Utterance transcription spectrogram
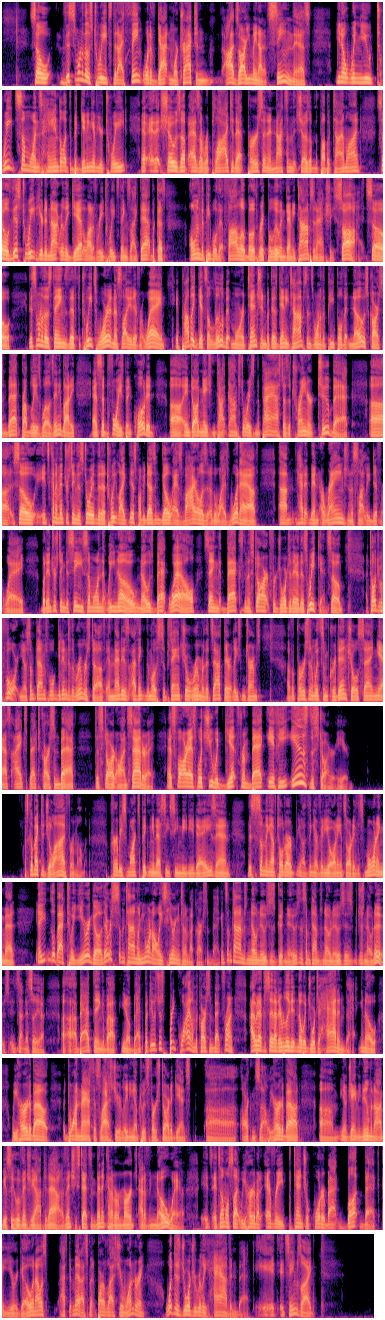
So this is one of those tweets that I think would have gotten more traction. Odds are you may not have seen this you know, when you tweet someone's handle at the beginning of your tweet, that shows up as a reply to that person and not something that shows up in the public timeline. So this tweet here did not really get a lot of retweets, things like that, because only the people that follow both Rick Ballou and Denny Thompson actually saw it. So this is one of those things that if the tweet's worded in a slightly different way, it probably gets a little bit more attention because Denny Thompson's one of the people that knows Carson Beck probably as well as anybody. As I said before, he's been quoted uh, in DogNation.com stories in the past as a trainer to Beck. Uh, so it's kind of interesting the story that a tweet like this probably doesn't go as viral as it otherwise would have um, had it been arranged in a slightly different way. But interesting to see someone that we know knows Beck well saying that Beck is going to start for Georgia there this weekend. So I told you before, you know, sometimes we'll get into the rumor stuff, and that is, I think, the most substantial rumor that's out there, at least in terms of a person with some credentials saying, yes, I expect Carson Beck to start on Saturday. As far as what you would get from Beck if he is the starter here, let's go back to July for a moment. Kirby Smart speaking at SEC Media Days, and this is something I've told our, you know, I think our video audience already this morning that you, know, you can go back to a year ago. There was some time when you weren't always hearing ton about Carson Beck, and sometimes no news is good news, and sometimes no news is just no news. It's not necessarily a, a, a bad thing about you know Beck, but it was just pretty quiet on the Carson Beck front. I would have to say that I really didn't know what Georgia had in Beck. You know, we heard about D'Wan Mathis last year leading up to his first start against uh, Arkansas. We heard about um, you know Jamie Newman, obviously, who eventually opted out. Eventually, Stetson Bennett kind of emerged out of nowhere. It's it's almost like we heard about every potential quarterback but Beck a year ago, and I was I have to admit I spent part of last year wondering what does Georgia really have in Beck. It it seems like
